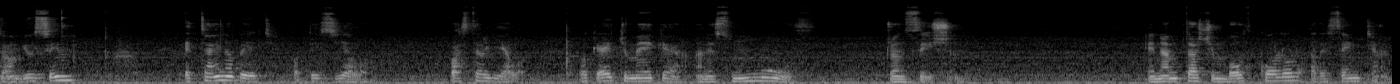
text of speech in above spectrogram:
So I'm using a tiny bit of this yellow, pastel yellow, okay, to make a, a smooth transition. And I'm touching both color at the same time.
